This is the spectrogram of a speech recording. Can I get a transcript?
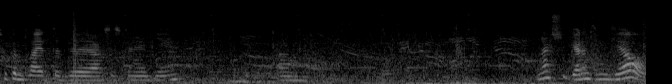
Took and played the, the Axis Grenade game. Um, I'm actually getting some kills.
